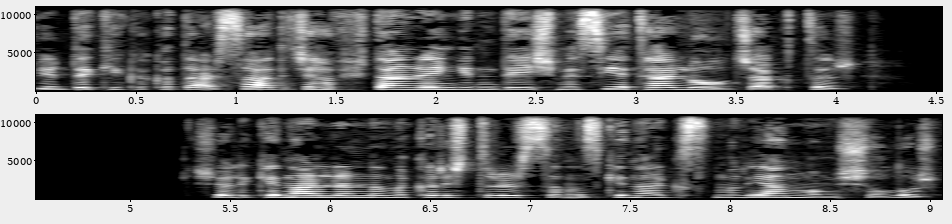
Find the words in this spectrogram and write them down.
1 dakika kadar sadece hafiften renginin değişmesi yeterli olacaktır. Şöyle kenarlarından da karıştırırsanız kenar kısımları yanmamış olur.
